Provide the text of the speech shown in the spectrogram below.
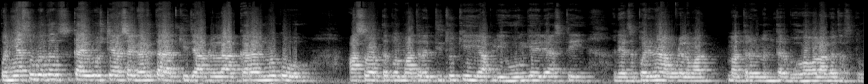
पण यासोबतच काही गोष्टी अशा घडतात की ज्या आपल्याला करायला नको असं वाटतं पण मात्र ती चुकी आपली होऊन गेलेली असते आणि याचा परिणाम आपल्याला मात्र नंतर भोगावा लागत असतो.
